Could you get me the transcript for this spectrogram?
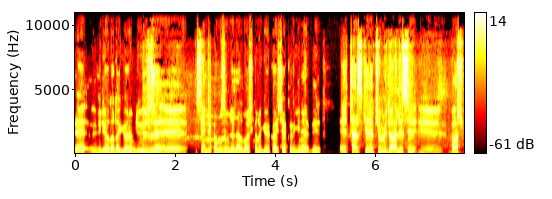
E, videoda da göründüğü üzere e, sendikamızın genel başkanı Gökay Çakır yine bir e, ters kelepçe müdahalesi e, var.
